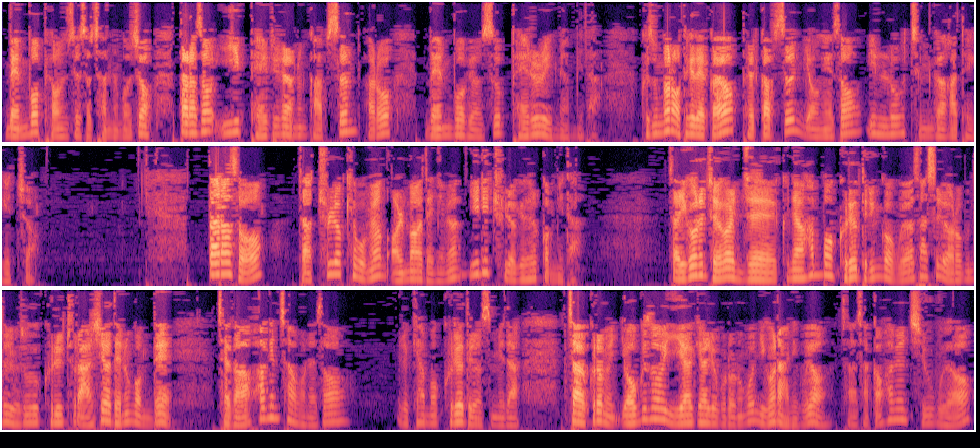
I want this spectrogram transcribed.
멤버 변수에서 찾는 거죠. 따라서 이 벨이라는 값은 바로 멤버 변수 벨을 의미합니다. 그 순간 어떻게 될까요? 벨 값은 0에서 1로 증가가 되겠죠. 따라서 자 출력해보면 얼마가 되냐면 1이 출력이 될 겁니다. 자 이거는 제가 이제 그냥 한번 그려드린 거고요. 사실 여러분들 이 정도 그릴 줄 아셔야 되는 건데 제가 확인 차원에서 이렇게 한번 그려드렸습니다. 자, 그러면 여기서 이야기하려고 그러는 건 이건 아니고요. 자, 잠깐 화면 지우고요.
